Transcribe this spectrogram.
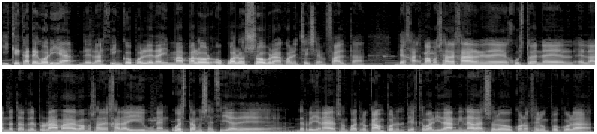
y qué categoría de las cinco pues le dais más valor o cuál os sobra, cuál echáis en falta vamos a dejar eh, justo en, las notas del programa, vamos a dejar ahí una encuesta muy sencilla de, de rellenar, son cuatro campos, no te tienes que validar ni nada, es solo conocer un poco la,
